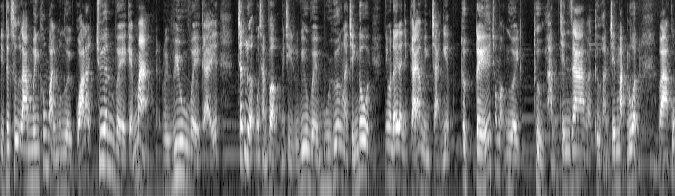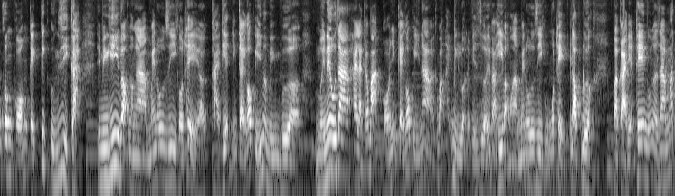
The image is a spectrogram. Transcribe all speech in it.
Thì thực sự là mình không phải là một người quá là chuyên về cái mảng review về cái chất lượng của sản phẩm. Mình chỉ review về mùi hương là chính thôi. Nhưng mà đây là những cái mà mình trải nghiệm thực tế cho mọi người thử hẳn trên da và thử hẳn trên mặt luôn. Và cũng không có một cái kích ứng gì cả. Thì mình hy vọng rằng là Menology có thể ờ, cải thiện những cái góp ý mà mình vừa mới nêu ra, hay là các bạn có những cái góp ý nào các bạn hãy bình luận ở phía dưới và hy vọng là Menology cũng có thể đọc được và cải thiện thêm, cũng là ra mắt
